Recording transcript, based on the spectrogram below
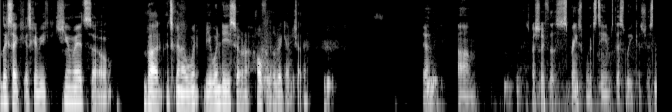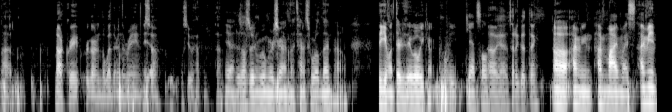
looks like it's gonna be humid, so but it's gonna wi- be windy, so hopefully it'll break out each other. Yeah. Um, especially for the spring sports teams, this week is just not not great regarding the weather and the rain. Yeah. So we'll see what happens with that. Yeah, there's also been rumors around the tennis world that um, the game on Thursday will be ca- will be canceled. Oh yeah, is that a good thing? Uh, I mean, I my my I mean,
